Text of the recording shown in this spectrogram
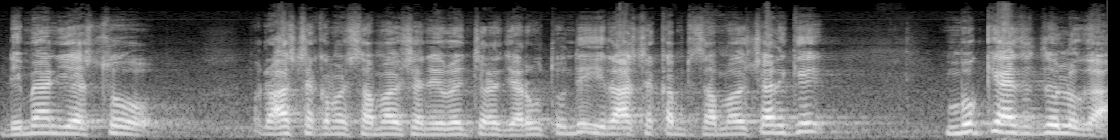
డిమాండ్ చేస్తూ రాష్ట్ర కమిటీ సమావేశాన్ని నిర్వహించడం జరుగుతుంది. ఈ రాష్ట్ర కమిటీ సమావేశానికి ముఖ్య అతిథులుగా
